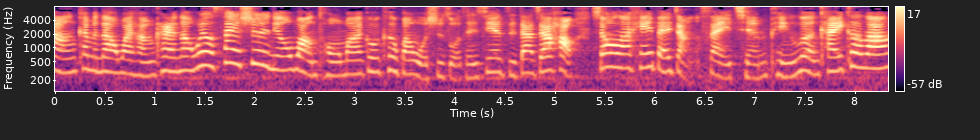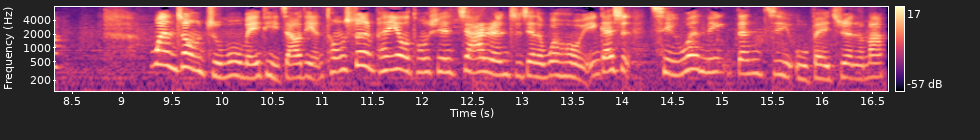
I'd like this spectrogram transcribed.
行，看门到外行，看热闹。我有赛事，你有网投吗？各位客官，我是佐藤蝎子，大家好。小拉黑白讲赛前评论开课啦。万众瞩目，媒体焦点，同事、朋友、同学、家人之间的问候语应该是：请问您登记五倍券了吗？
